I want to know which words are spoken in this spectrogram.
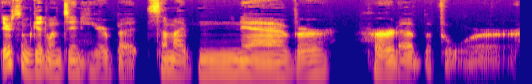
There's some good ones in here, but some I've never heard of before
